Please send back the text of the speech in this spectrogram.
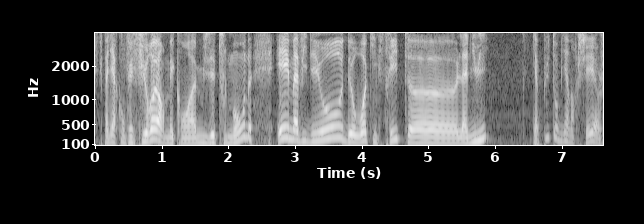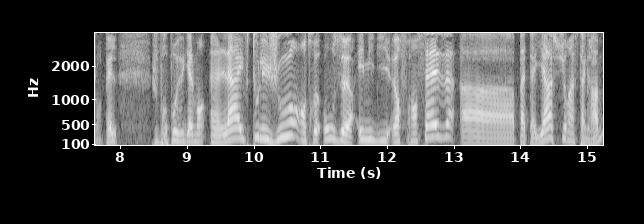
je vais pas dire qu'on fait fureur, mais qu'on a amusé tout le monde. Et ma vidéo de Walking Street euh, la nuit, qui a plutôt bien marché. Alors, je vous rappelle, je vous propose également un live tous les jours entre 11h et midi heure française à Pattaya sur Instagram.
